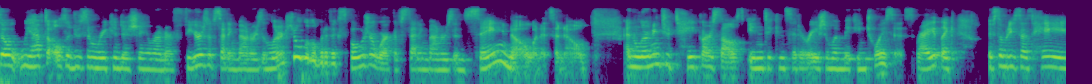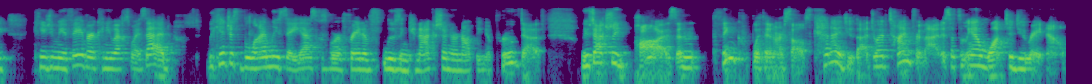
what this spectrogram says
So we have to also do some reconditioning around our fears of setting boundaries and learn to do a little bit of exposure work of setting boundaries and saying no when it's a no and learning to take ourselves into consideration when making choices, right? Like if somebody says, Hey, can you do me a favor? Can you XYZ? We can't just blindly say yes because we're afraid of losing connection or not being approved of. We have to actually pause and think within ourselves Can I do that? Do I have time for that? Is that something I want to do right now?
